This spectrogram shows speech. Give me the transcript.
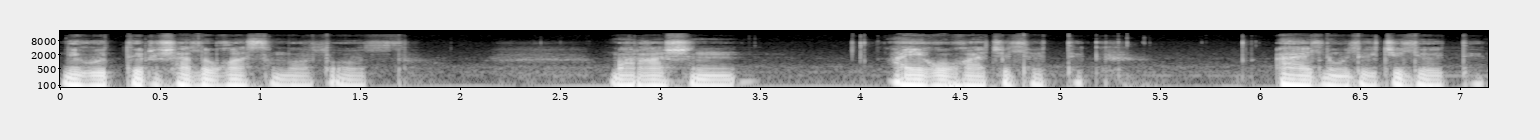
нэг өдөр шал угаасан болвол маргааш нь аягуугаа ажил байдаг. Айл нүлэгжил байдаг.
